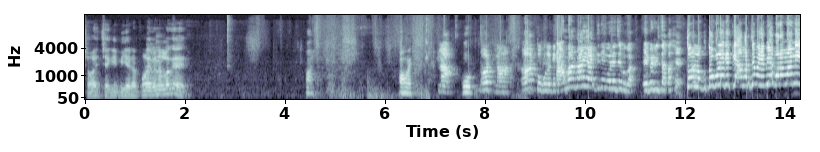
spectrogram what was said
সহজে কি বিয়েটা পড়াইবে না লগে? ওই ওই না। ওর ওঠ না। আর তোগুলো কি আমার ভাই একদিনই মরে যাব গা এই বেটির জাতা খেয়ে তোর লোক তোগুলো কি আমার যে বিয়ে পড়াবো আমি?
